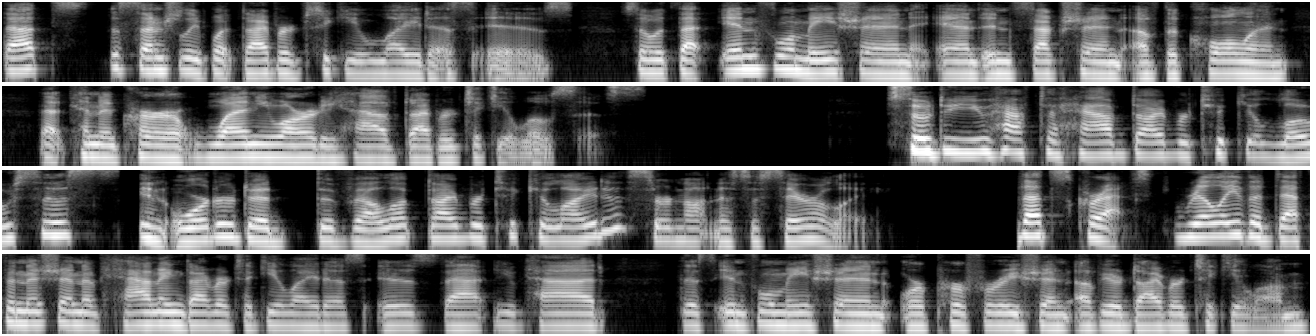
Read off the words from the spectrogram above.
that's essentially what diverticulitis is. So it's that inflammation and infection of the colon that can occur when you already have diverticulosis. So, do you have to have diverticulosis in order to develop diverticulitis or not necessarily? That's correct. Really, the definition of having diverticulitis is that you've had this inflammation or perforation of your diverticulum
